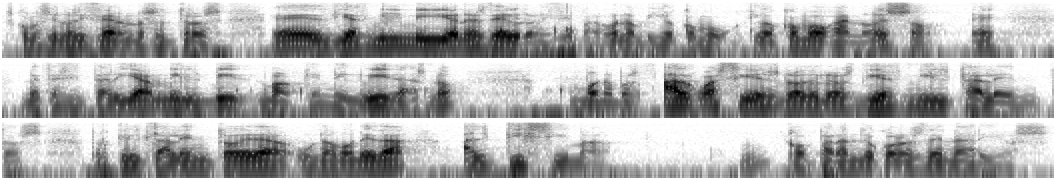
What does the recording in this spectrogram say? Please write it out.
es como si nos dijeran nosotros eh, 10.000 millones de euros. Dice, bueno, yo cómo, yo cómo gano eso, ¿Eh? necesitaría mil vidas, bueno, que mil vidas, ¿no? Bueno, pues algo así es lo de los 10.000 talentos, porque el talento era una moneda altísima, comparando con los denarios,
